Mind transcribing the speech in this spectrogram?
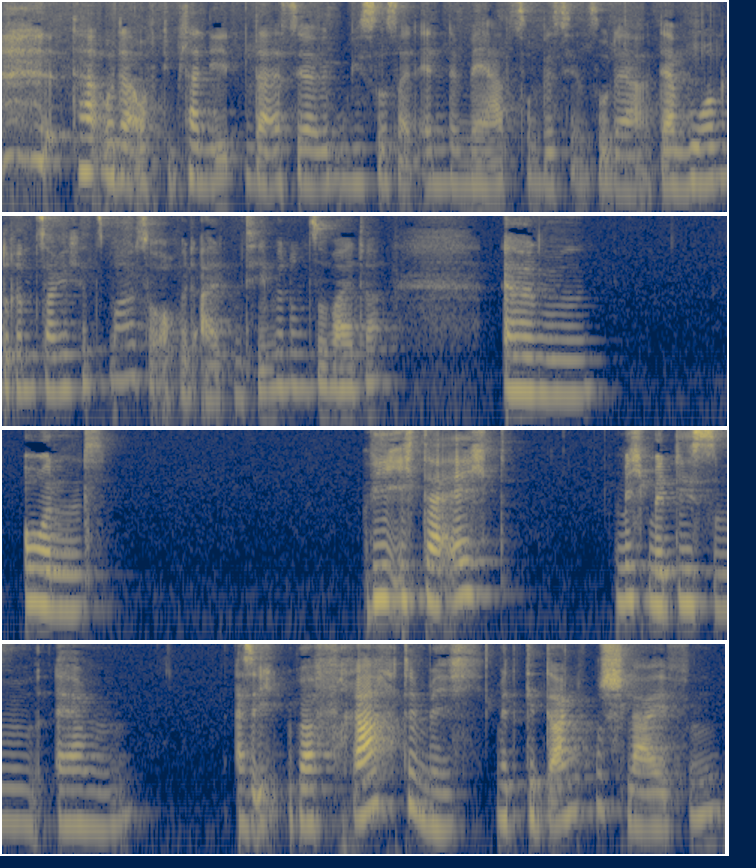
da, oder auf die Planeten. Da ist ja irgendwie so seit Ende März so ein bisschen so der, der Wurm drin, sage ich jetzt mal, so auch mit alten Themen und so weiter. Ähm, und wie ich da echt mich mit diesem ähm, also ich überfrachte mich mit Gedankenschleifen,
